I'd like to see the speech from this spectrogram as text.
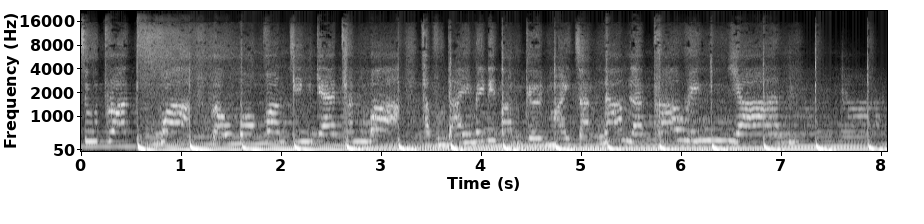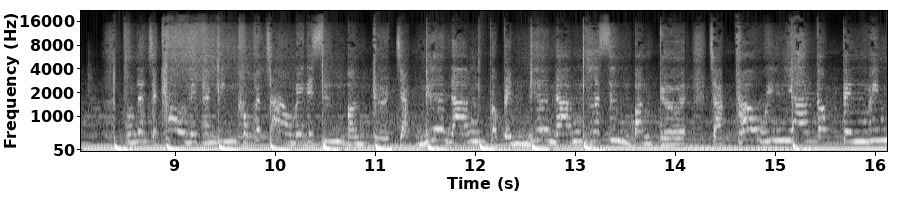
ซูตรัสว่าเราบอกความจริงแก่ท่านว่า ถ้าผู้ใดไม่ได้บังเกิดใหม่จากน้ำและ จะเข้าในแผ่นดินของพระเจ้าไม่ได้ซึ่งบังเกิดจากเนื้อหนังก็เป็นเนื้อหนังและซึ่งบังเกิด จากพระวิญญาณก็เป็นวิญ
